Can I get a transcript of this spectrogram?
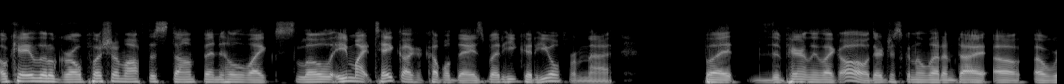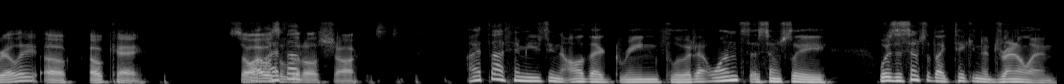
okay little girl push him off the stump and he'll like slowly he might take like a couple days but he could heal from that but the, apparently like oh they're just gonna let him die oh oh really oh okay so Well, I was I a thought- little shocked I thought him using all the green fluid at once essentially was essentially like taking adrenaline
